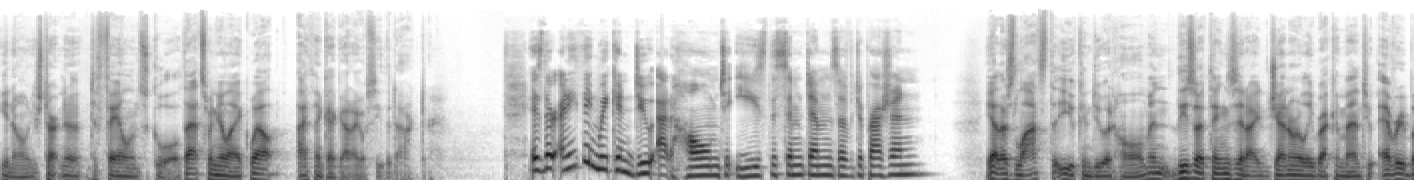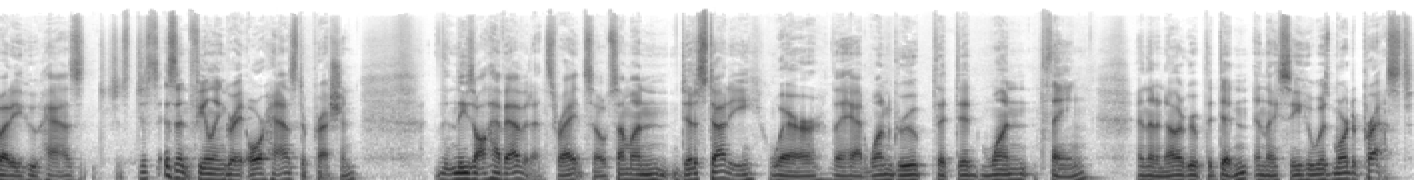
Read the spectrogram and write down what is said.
you know, you're starting to, to fail in school. That's when you're like, well, I think I gotta go see the doctor. Is there anything we can do at home to ease the symptoms of depression? Yeah, there's lots that you can do at home, and these are things that I generally recommend to everybody who has just, just isn't feeling great or has depression. These all have evidence, right? So someone did a study where they had one group that did one thing, and then another group that didn't, and they see who was more depressed,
